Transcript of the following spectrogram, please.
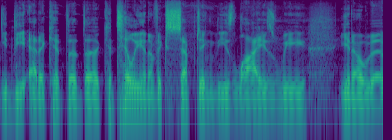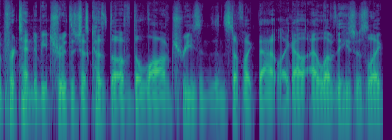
the etiquette, the the cotillion of accepting these lies we you know uh, pretend to be truths just because of the law of treasons and stuff like that. Like I, I love that he's just like.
